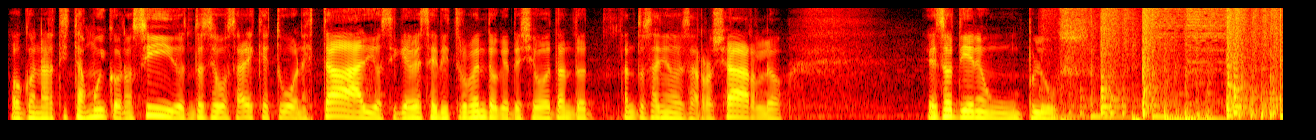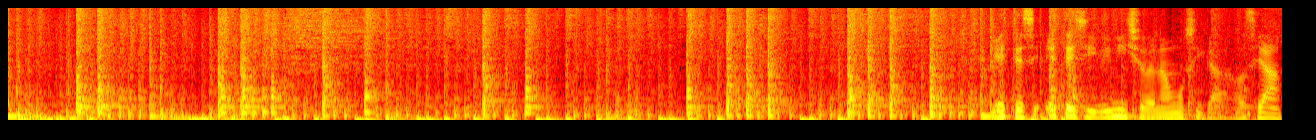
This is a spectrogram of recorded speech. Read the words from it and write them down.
o con artistas muy conocidos, entonces vos sabés que estuvo en estadios y que ves el instrumento que te llevó tanto, tantos años desarrollarlo. Eso tiene un plus. Este es, este es el inicio de la música, o sea,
